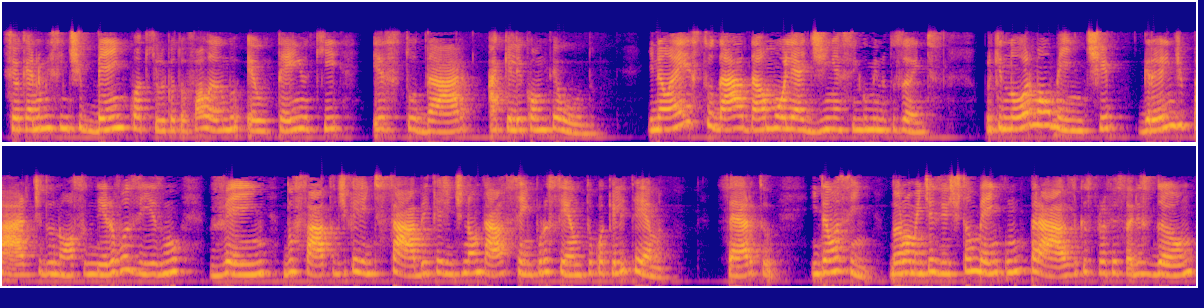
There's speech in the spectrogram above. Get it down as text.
se eu quero me sentir bem com aquilo que eu estou falando, eu tenho que estudar aquele conteúdo. E não é estudar, dar uma olhadinha cinco minutos antes. Porque normalmente, grande parte do nosso nervosismo vem do fato de que a gente sabe que a gente não tá 100% com aquele tema, certo? Então, assim, normalmente existe também um prazo que os professores dão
